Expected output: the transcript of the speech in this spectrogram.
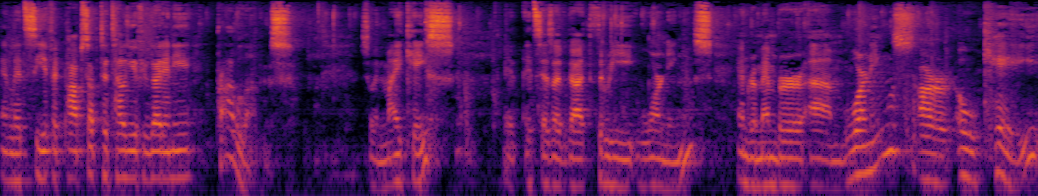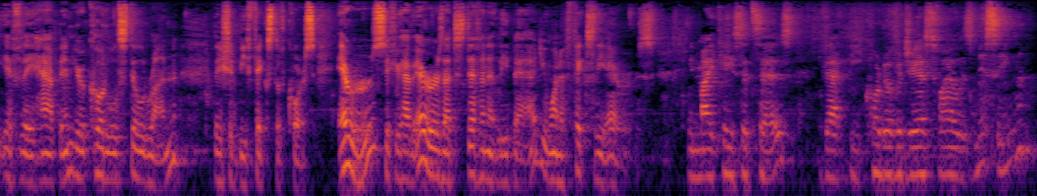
and let's see if it pops up to tell you if you've got any problems. So in my case, it, it says I've got three warnings. And remember, um, warnings are okay if they happen. Your code will still run. They should be fixed, of course. Errors, if you have errors, that's definitely bad. You want to fix the errors. In my case, it says that the Cordova.js file is missing.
